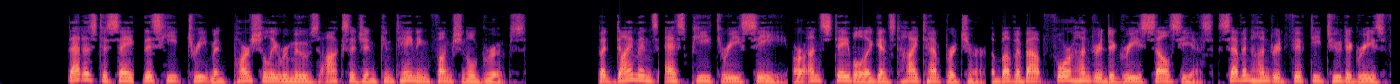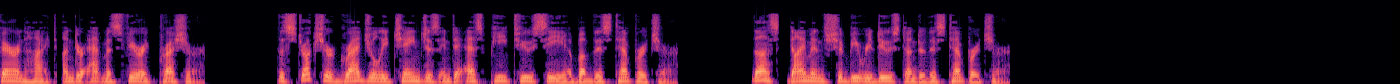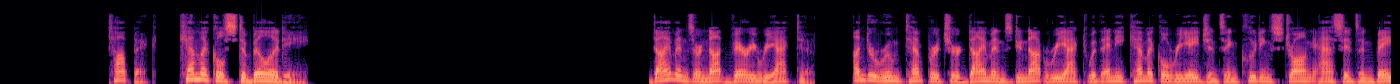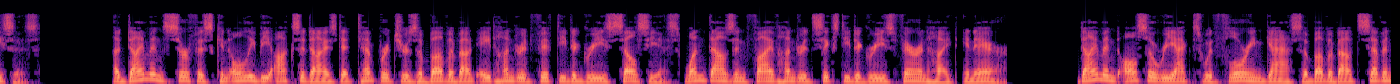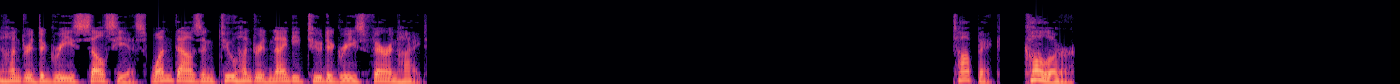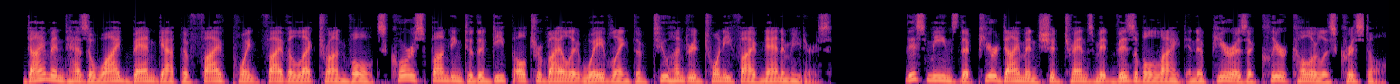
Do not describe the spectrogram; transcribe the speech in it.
That is to say, this heat treatment partially removes oxygen containing functional groups. But diamonds sp3c are unstable against high temperature above about 400 degrees Celsius 752 degrees Fahrenheit under atmospheric pressure. The structure gradually changes into sp2c above this temperature. Thus, diamonds should be reduced under this temperature. Chemical stability Diamonds are not very reactive. Under room temperature diamonds do not react with any chemical reagents including strong acids and bases. A diamond's surface can only be oxidized at temperatures above about 850 degrees Celsius 1560 degrees Fahrenheit in air. Diamond also reacts with fluorine gas above about 700 degrees Celsius 1292 degrees Fahrenheit. Color Diamond has a wide bandgap of 5.5 electron volts corresponding to the deep ultraviolet wavelength of 225 nanometers. This means that pure diamond should transmit visible light and appear as a clear colorless crystal.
